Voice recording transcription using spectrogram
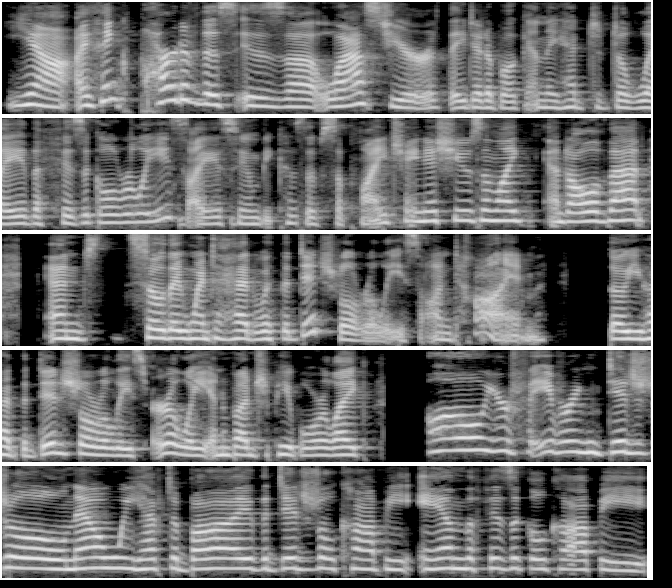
yeah, I think part of this is uh, last year they did a book and they had to delay the physical release. I assume because of supply chain issues and like and all of that. And so they went ahead with the digital release on time. So you had the digital release early, and a bunch of people were like, "Oh, you're favoring digital. Now we have to buy the digital copy and the physical copy."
